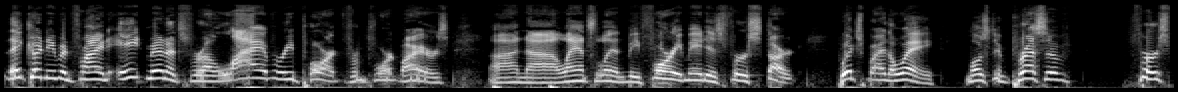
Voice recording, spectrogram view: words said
they couldn't even find eight minutes for a live report from Fort Myers on uh, Lance Lynn before he made his first start, which, by the way, most impressive first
